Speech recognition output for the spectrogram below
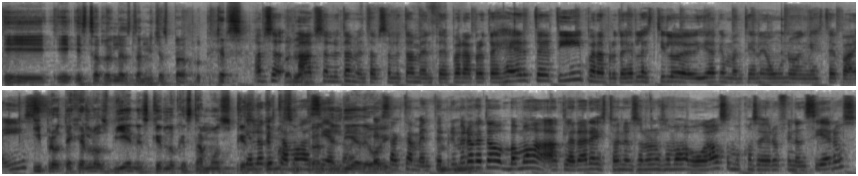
eh, eh, estas reglas están hechas para protegerse. absolutamente, absolutamente. Para protegerte a ti, para proteger el estilo de vida que mantiene uno en este país. Y proteger los bienes, que es lo que estamos, que es, el tema central del día de hoy. Exactamente. Primero que todo, vamos a aclarar esto. Nosotros no somos abogados, somos consejeros financieros.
